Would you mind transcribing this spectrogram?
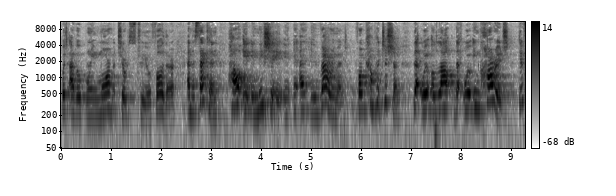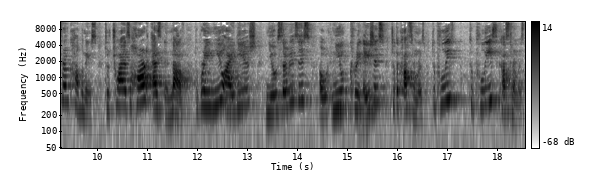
which I will bring more materials to you further. And the second, how it initiates in, in an environment for competition that will allow, that will encourage different companies to try as hard as enough to bring new ideas, new services, or new creations to the customers to please to please customers,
